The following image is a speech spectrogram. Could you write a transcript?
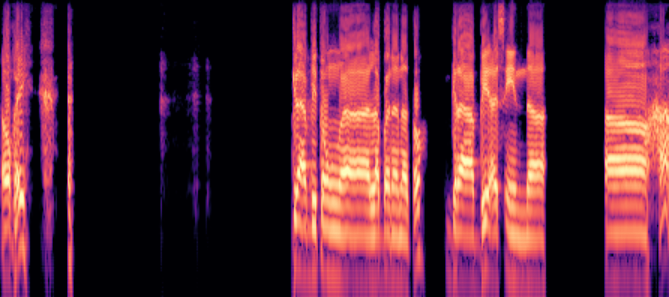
Okay. Grabe itong uh, labanan na to. Grabe as in uh, uh, ha,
